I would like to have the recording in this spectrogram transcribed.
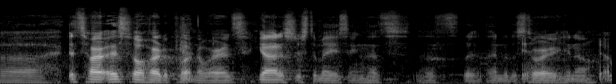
uh, it's hard. It's so hard to put into words. God is just amazing. That's that's the end of the story. Yeah. You know. Yep.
